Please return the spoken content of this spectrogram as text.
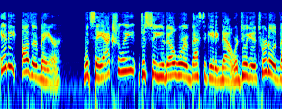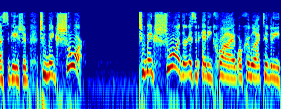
Any other mayor would say, actually, just so you know, we're investigating now. We're doing an internal investigation to make sure, to make sure there isn't any crime or criminal activity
